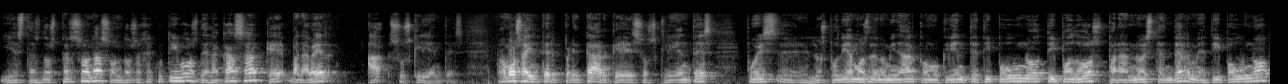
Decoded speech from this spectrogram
y estas dos personas son dos ejecutivos de la casa que van a ver sus clientes. Vamos a interpretar que esos clientes, pues eh, los podríamos denominar como cliente tipo 1, tipo 2, para no extenderme. Tipo 1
